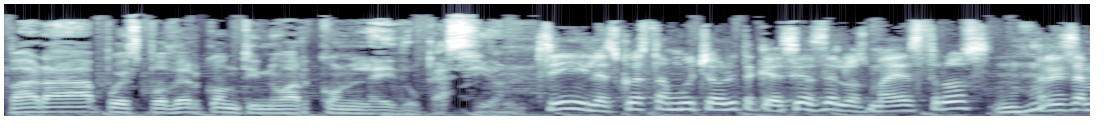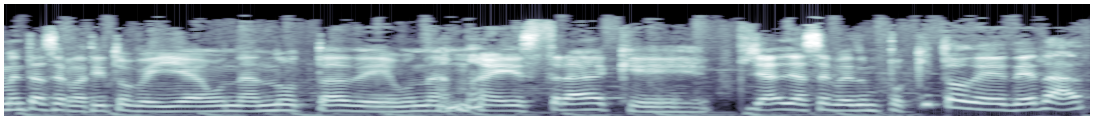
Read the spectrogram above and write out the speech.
Para pues poder continuar con la educación. Sí, les cuesta mucho ahorita que decías de los maestros. Precisamente hace ratito veía una nota de una maestra que ya, ya se ve de un poquito de, de edad.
